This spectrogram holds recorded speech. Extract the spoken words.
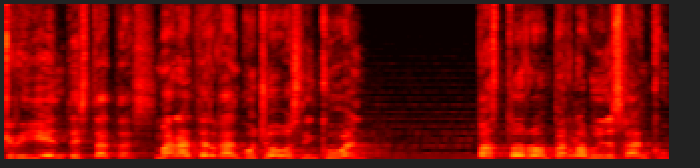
creyentes tatas. Mana tergankuchu wawas ninkuwan. Pastor wan parlamu inesganku.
